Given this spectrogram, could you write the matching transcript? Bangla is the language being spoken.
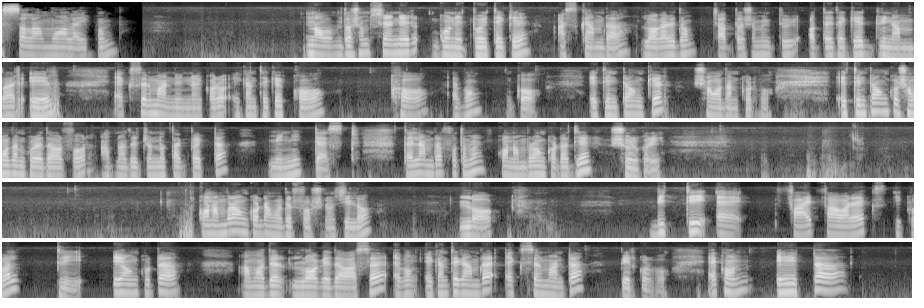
আসসালামু আলাইকুম। নবম, দশম শ্রেণির গণিত বই থেকে আজকে আমরা লগারিদম চার দশমিক দুই অধ্যায় থেকে দুই নাম্বার এর এক্সের মান নির্ণয় করো। এখান থেকে ক, খ এবং গ এই তিনটা অঙ্কের সমাধান করব। এই তিনটা অঙ্ক সমাধান করে দেওয়ার পর আপনাদের জন্য থাকবে একটা মিনি টেস্ট তাইলে আমরা প্রথমে ক নম্বর অঙ্কটা দিয়ে শুরু করি। নম্বর অঙ্কটা আমাদের প্রশ্ন ছিল। লক বৃত্তি five power x equal three এই অঙ্কটা আমাদের লগে দেওয়া আছে এবং এখান থেকে আমরা এক্সের মানটা বের করব। এখন এটা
